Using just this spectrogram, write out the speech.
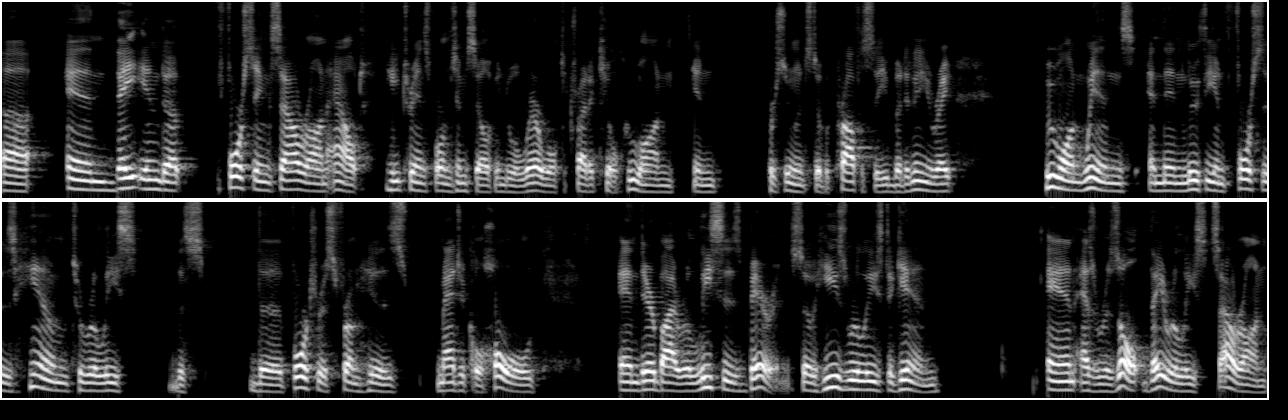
Uh, and they end up forcing Sauron out, he transforms himself into a werewolf to try to kill Huan in pursuance of a prophecy. But at any rate, Huan wins, and then Luthien forces him to release this, the fortress from his magical hold, and thereby releases Beren. So he's released again, and as a result, they release Sauron.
